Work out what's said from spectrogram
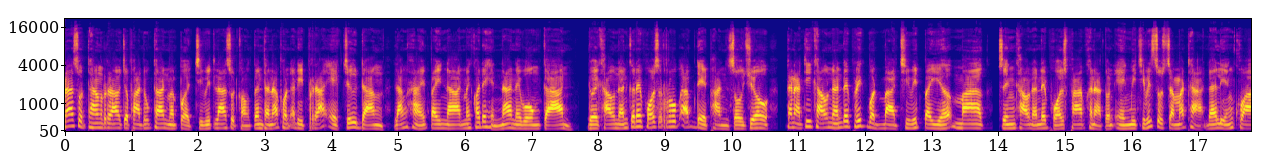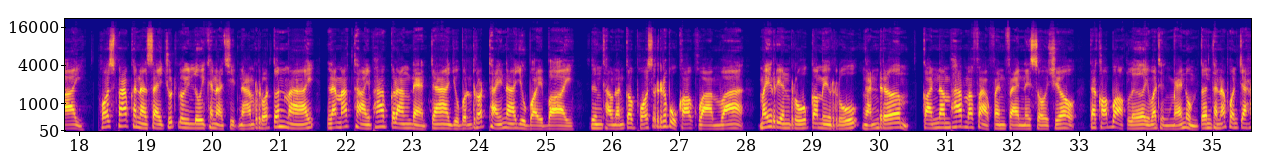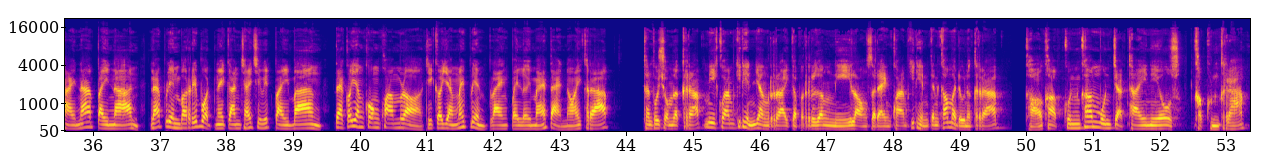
ล่าสุดทางเราจะพาทุกท่านมาเปิดชีวิตล่าสุดของเต้นธนพลอดีตพระเอกชื่อดัง หลังหายไปนานไม่ค่อยได้เห็นหน้าในวงการ โดยเขานั้นก็ได้โพสต์รูปอัปเดตผ่านโซเชียลขณะที่เขานั้นได้พลิกบทบาทชีวิตไปเยอะมาก ซึ่งเขานั้นได้โพสต์ภาพขณะตนเองมีชีวิตสุดสมรรถะได้เลี้ยงควายโพสต์ภาพขณะใส่ชุดลุยๆขณะฉีดน้ำรดต้นไม้ และมักถ่ายภาพกลางแดดจ้าอยู่บนรถไถนาอยู่บ่อยๆ ซึ่งเขานั้นก็โพสต์ระบุข้อความว่า ไม่เรียนรู้ก็ไม่รู้ งั้นเริ่ม ก่อนนำภาพมาฝากแฟนๆในโซเชียล แต่ขอบอกเลยว่าถึงแม้หนุ่มเต้นธนพลจะหายหน้าไปนาน และเปลี่ยนบริบทในการใช้ชีวิตไปบ้าง แต่ก็ยังคงความหล่อที่ก็ยังไม่เปลี่ยนแปลงไปเลยแม้แต่น้อยครับท่านผู้ชมล่ะครับ มีความคิดเห็นอย่างไรกับเรื่องนี้ลองแสดงความคิดเห็นกันเข้ามาดูนะครับ ขอขอบคุณข้อมูลจากไทยนิวส์ขอบคุณครับ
